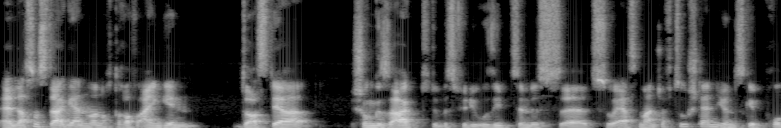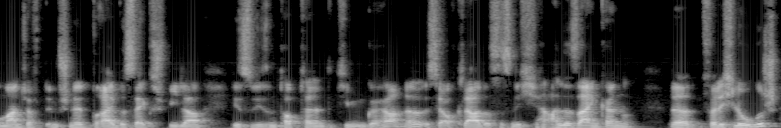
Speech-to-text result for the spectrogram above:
Äh, lass uns da gerne mal noch darauf eingehen. Du hast ja schon gesagt, du bist für die U17 bis äh, zur ersten Mannschaft zuständig und es gibt pro Mannschaft im Schnitt drei bis sechs Spieler, die zu diesem Top-Talente-Team gehören. Ne? Ist ja auch klar, dass es nicht alle sein können, ne? völlig logisch.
